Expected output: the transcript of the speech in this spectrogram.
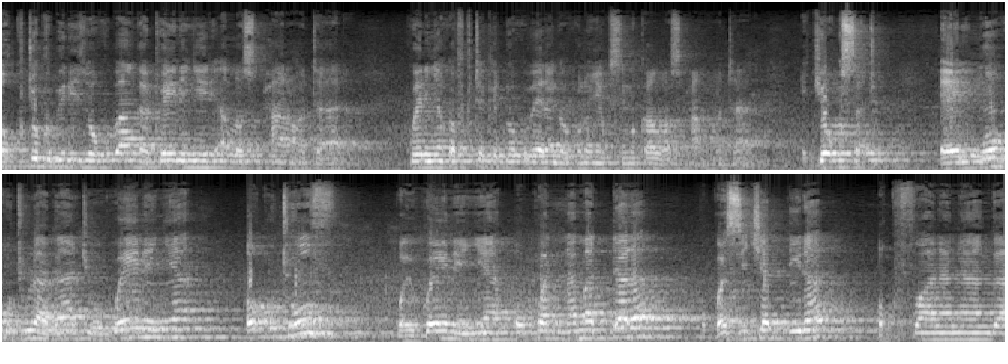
okutukubiriza okubanga twenenya eri allah subhanahu wataala kwenenya kwaffe kutekeddwa okubeera nga okunonya kusimuka allah subhanahu wataala ekyokusatu erimu okutulaga nti okwenenya okutuufu kwekwenenya okwannamaddala okwasikyaddira okufaanananga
